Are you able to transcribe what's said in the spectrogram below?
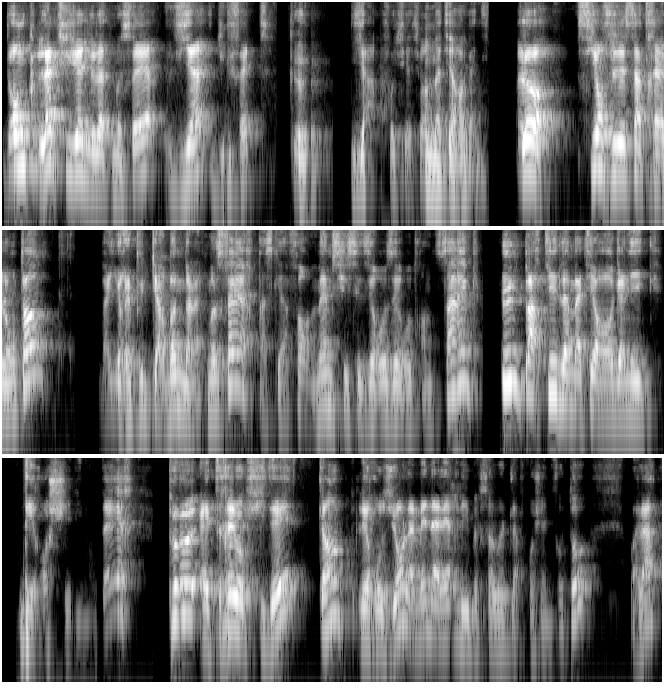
Donc l'oxygène de l'atmosphère vient du fait que il y a fossilisation de matière organique. Alors, si on faisait ça très longtemps, bah, il n'y aurait plus de carbone dans l'atmosphère, parce qu'à même si c'est 0,035, une partie de la matière organique des roches sédimentaires peut être réoxydée quand l'érosion l'amène à l'air libre. Ça doit être la prochaine photo. Voilà.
